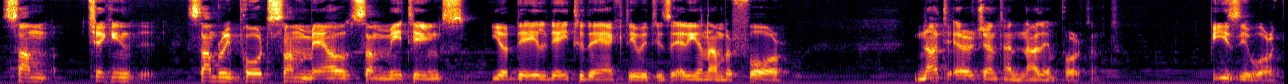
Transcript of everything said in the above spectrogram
Some checking some reports, some mail, some meetings, your daily day to day activities. Area number four, not urgent and not important. Busy work.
